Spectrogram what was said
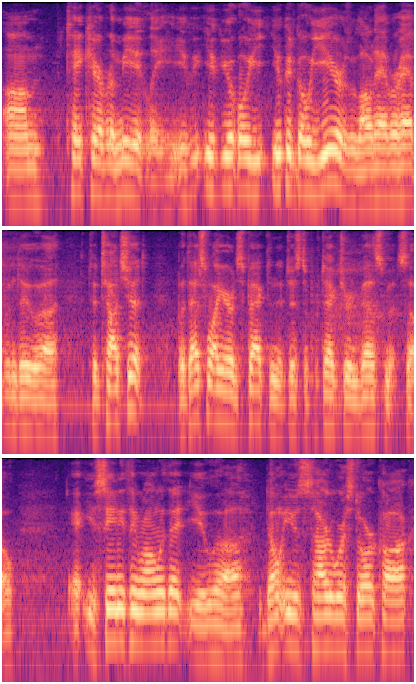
um, take care of it immediately. You, you, you, go, you could go years without ever having to, uh, to touch it, but that's why you're inspecting it, just to protect your investment. So eh, you see anything wrong with it, you uh, don't use hardware store caulk.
